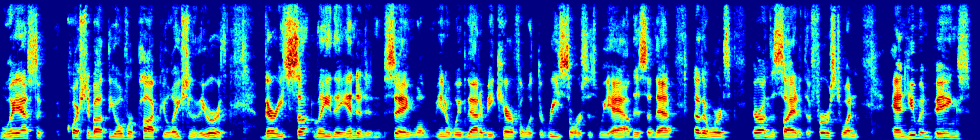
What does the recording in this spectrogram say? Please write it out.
we asked a question about the overpopulation of the earth. Very subtly, they ended in saying, well, you know, we've got to be careful with the resources we have, this and that. In other words, they're on the side of the first one. And human beings,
